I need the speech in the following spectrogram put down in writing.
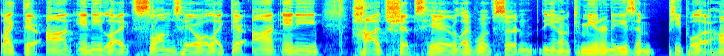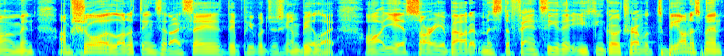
like there aren't any like slums here, or like there aren't any hardships here, like with certain you know communities and people at home. And I'm sure a lot of things that I say, that people are just gonna be like, oh yeah, sorry about it, Mister Fancy, that you can go travel. To be honest, man,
